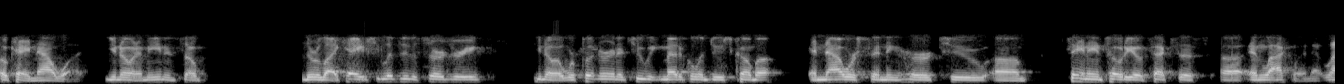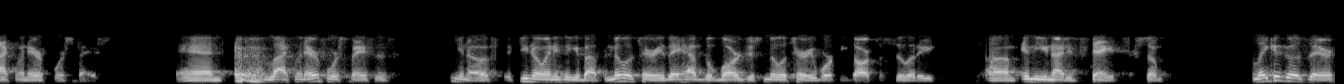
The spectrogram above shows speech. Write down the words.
Okay, now what? You know what I mean? And so they're like, hey, she lived through the surgery. you know, we're putting her in a two week medical induced coma, and now we're sending her to um, San Antonio, Texas, uh, and Lackland at Lackland Air Force Base. And Lackland Air Force Base is, you know, if, if you know anything about the military, they have the largest military working dog facility um, in the United States. So Layka goes there,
